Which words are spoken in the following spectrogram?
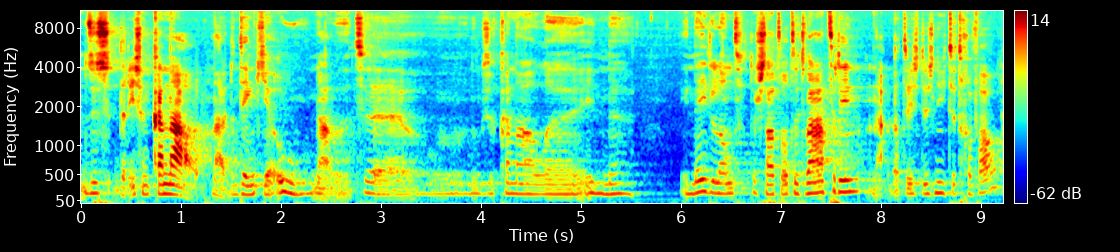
dus er is een kanaal. Nou, dan denk je, oeh, nou, het, hoe noemen ze kanaal in, in Nederland? Er staat altijd water in. Nou, dat is dus niet het geval.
